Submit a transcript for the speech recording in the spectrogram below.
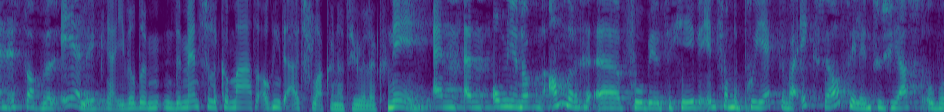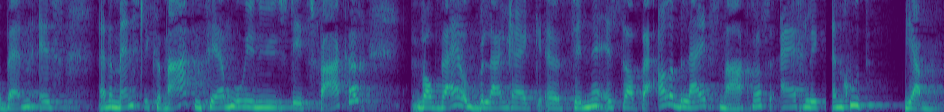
En is dat wel eerlijk? Ja, je wil de, de menselijke mate ook niet uitvlakken natuurlijk. Nee. En, en om je nog een ander uh, voorbeeld te geven. Een van de projecten waar ik zelf heel enthousiast over ben. Is de menselijke maat. Die term hoe je nu steeds vaker. Wat wij ook belangrijk uh, vinden, is dat bij alle beleidsmakers eigenlijk een goed ja,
